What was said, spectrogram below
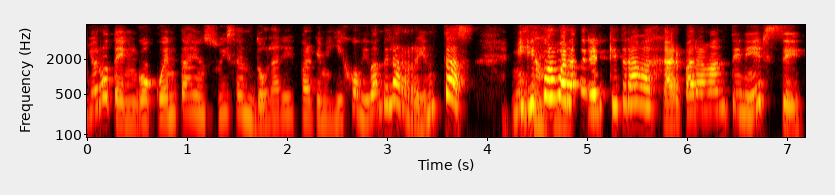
yo no tengo cuentas en Suiza en dólares para que mis hijos vivan de las rentas. Mis hijos van a tener que trabajar para mantenerse.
